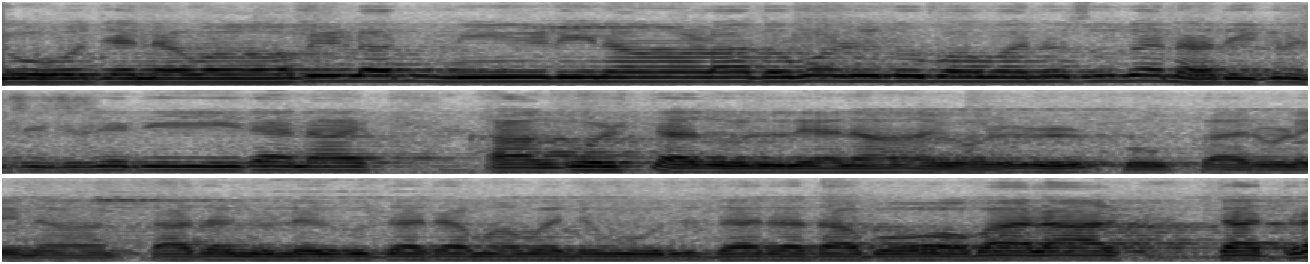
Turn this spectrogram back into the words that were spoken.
യോജനവാവിളർന്നീടിനാളത് വഴുതു ഭവന സുതനതി കൃഷി ശരീരനായി അങ്കുഷ്ടതുല്യനായൊൾ പൂക്കരുളിനാൻ തതനു ലഘുതരമവനു ഒരു തരതപോബലാൽ തത്ര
